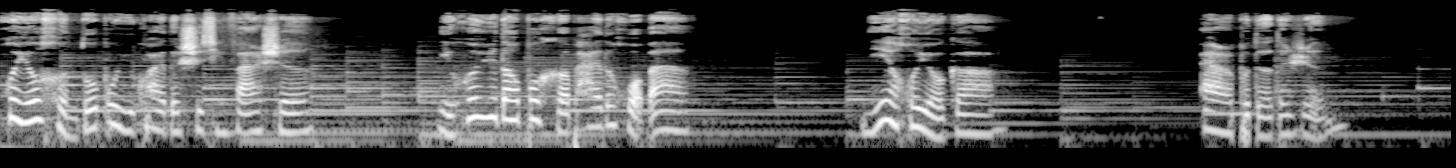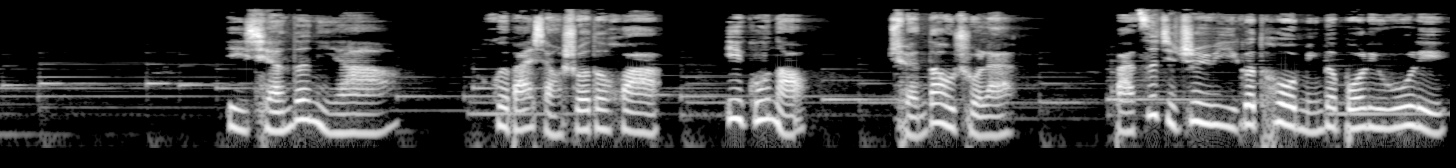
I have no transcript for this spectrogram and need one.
会有很多不愉快的事情发生，你会遇到不合拍的伙伴，你也会有个爱而不得的人。以前的你啊，会把想说的话一股脑全倒出来，把自己置于一个透明的玻璃屋里，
